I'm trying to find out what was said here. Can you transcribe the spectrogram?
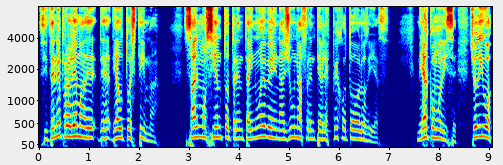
si tenés problema de, autoestima, Salmo 139 en ayuna frente al espejo todos los días. Mirá cómo dice. Yo digo,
